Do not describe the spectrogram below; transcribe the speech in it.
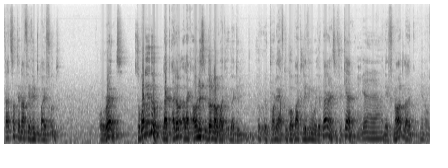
that's not enough even to buy food or rent. So what do you do? Like I don't, like I honestly don't know what. Like you, you probably have to go back living with your parents if you can, yeah. yeah. and if not, like you know,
